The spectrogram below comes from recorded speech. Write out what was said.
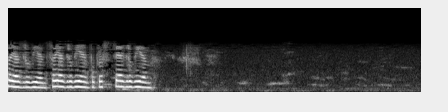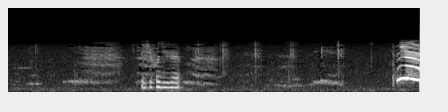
Co ja zrobiłem? Co ja zrobiłem? Po prostu co ja zrobiłem? Jeśli chodzi, że... Nie!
